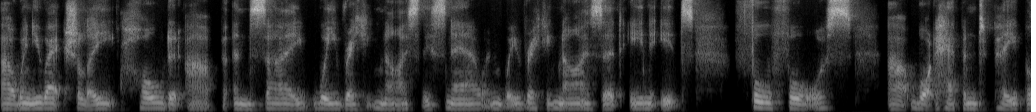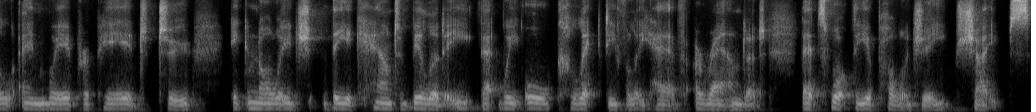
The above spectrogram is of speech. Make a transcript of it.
Uh, when you actually hold it up and say, We recognize this now and we recognize it in its full force, uh, what happened to people, and we're prepared to acknowledge the accountability that we all collectively have around it. That's what the apology shapes.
